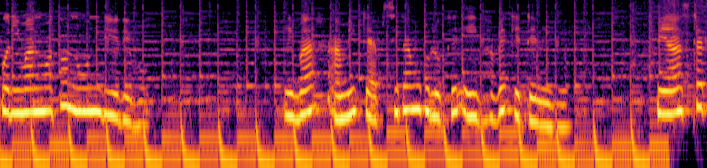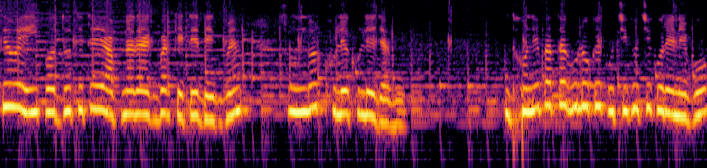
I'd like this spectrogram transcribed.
পরিমাণ মতো নুন দিয়ে দেব। এবার আমি ক্যাপসিকামগুলোকে এইভাবে কেটে নেব। পেঁয়াজটাকেও এই পদ্ধতিতে আপনারা একবার কেটে দেখবেন। সুন্দর খুলে খুলে যাবে। ধনে পাতাগুলোকে কুচি কুচি করে নেব।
